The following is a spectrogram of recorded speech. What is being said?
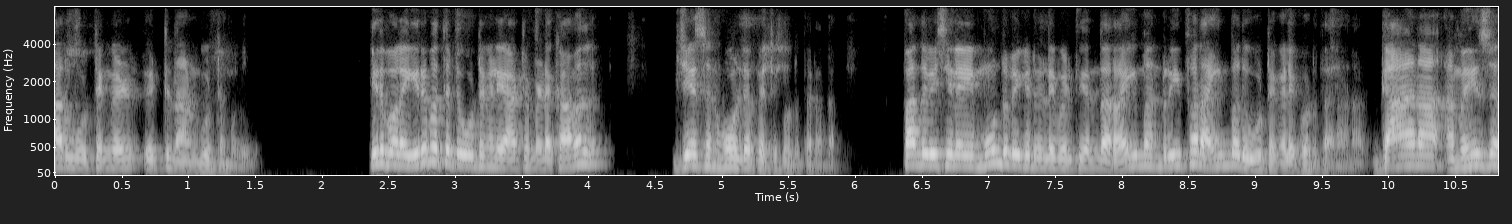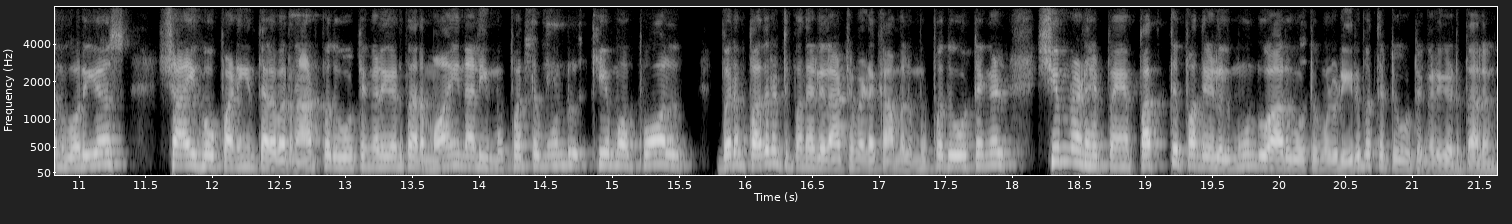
ஆறு ஓட்டங்கள் எட்டு நான்கு ஓட்டங்கள் இதுபோல இருபத்தெட்டு ஓட்டங்களை ஆட்டம் இழக்காமல் ஜேசன் ஹோல்டர் பெற்றுக் கொடுத்திருந்தார். பந்து வீச்சிலே மூன்று விக்கெட்டுகளை வீழ்த்தியிருந்த ரைமன் ரீஃபர் ஐம்பது ஓட்டங்களை கொடுத்தார் ஆனால். கானா அமேசன் வாரியர்ஸ் ஷாய்ஹோ பணியின் தலைவர் நாற்பது ஓட்டங்களை எடுத்தார். மாயின் அலி முப்பத்தி மூன்று. கேமோ பால் வெறும் பதினெட்டு பந்தயங்களில் ஆட்டம் இழக்காமல் முப்பது ஓட்டங்கள். ஷிம்ரன் ஹெட்பய பத்து பந்தயங்களில் மூன்று ஆறு ஓட்டங்களோடு இருபத்தெட்டு ஓட்டங்களை எடுத்தாலும்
